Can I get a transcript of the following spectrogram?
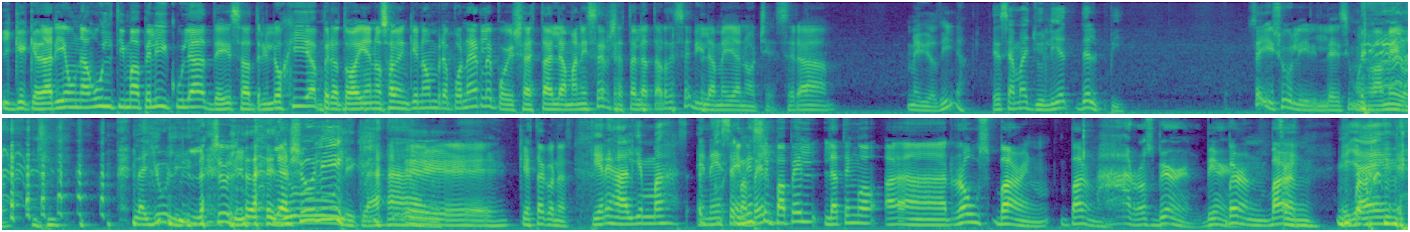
Y que quedaría una última película de esa trilogía, pero todavía no saben qué nombre ponerle, porque ya está el amanecer, ya está el atardecer y la medianoche. Será mediodía. ella se llama Juliette Delpy. Sí, Julie, le decimos los amigos. La Julie. La Julie. La La, Julie, Julie. claro. eh, que está con nosotros. ¿Tienes a alguien más en ese en papel? ese papel la tengo a Rose Byrne. Byrne. Ah, Ross Byrne. Byrne. Byrne, Byrne. Sí. Ella Byrne. es...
